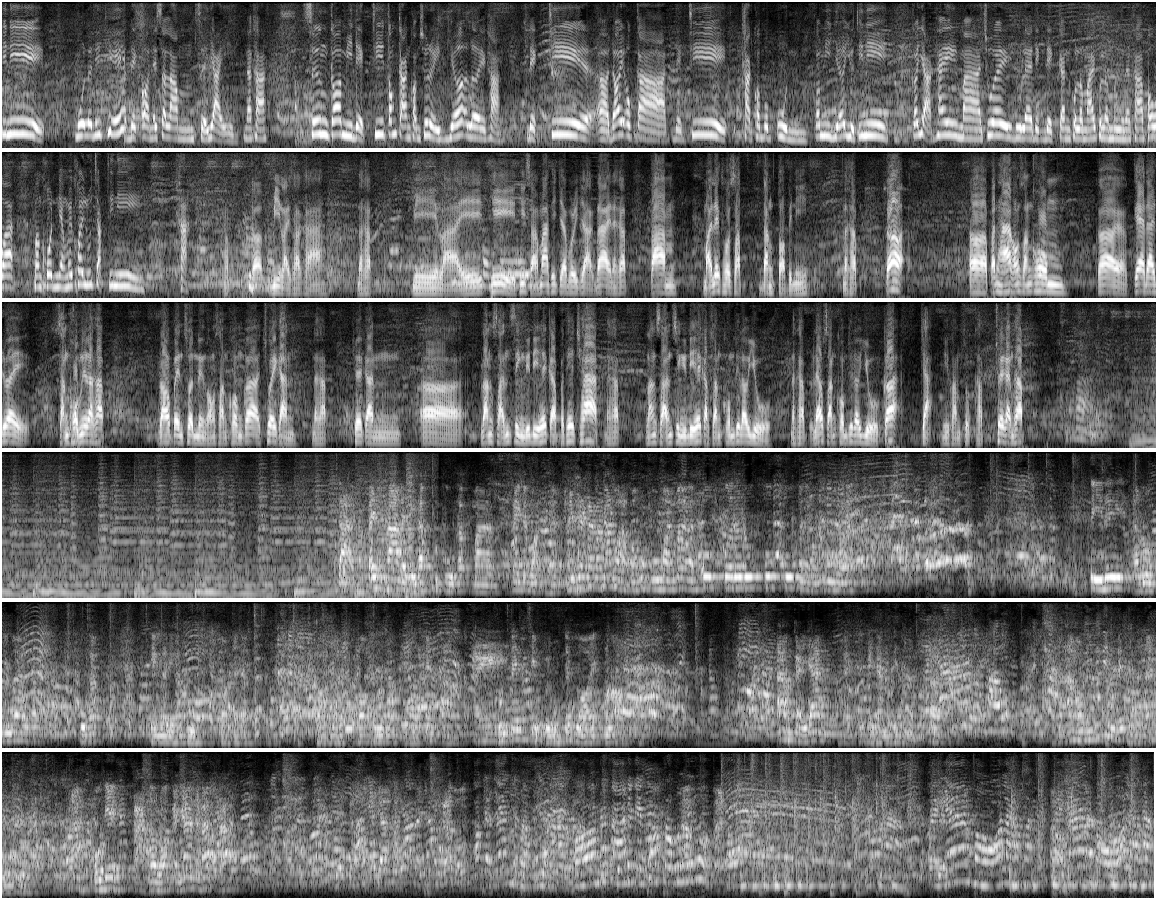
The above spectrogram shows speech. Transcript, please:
ที่นี่มูลนิธิเด็กอ่อนในสลัมเสือใหญ่นะคะ ซึ่งก็มีเด็กที่ต้องการความช่วยเหลืออีกเยอะเลยค่ะ เด็กที่ด้อยโอกาส เด็กที่ขาดความอบอุ่น ก็มีเยอะอยู่ที่นี่ ก็อยากให้มาช่วยดูแลเด็กๆ กันคนละไม้คนละมือนะคะ เพราะว่าบางคนยังไม่ค่อยรู้จักที่นี่ค่ะครับก็มีหลายสาขานะครับ มีหลายที่ที่สามารถที่จะบริจาคได้นะครับ ตามหมายเลขโทรศัพท์ดังต่อไปนี้ นะครับ ก็ปัญหาของสังคมก็แก้ได้ด้วยสังคมนี่แหละครับ เราเป็นส่วนหนึ่งของสังคมก็ช่วยกันนะครับ ช่วยกันเอ่อรังสรรค์สิ่งดีๆให้กับประเทศชาตินะครับรังสรรค์สิ่งดีๆให้กับสังคมที่เราอยู่นะครับ แล้วสังคมที่เราอยู่ก็จะมีความสุขครับ ช่วยกันครับ ได้ครับเต้นท่าอะไรดีครับ คุณครูครับมาในจังหวะนะมีเพลงอะไรบ้างจังหวะของคุณครูมันมากครับปุ๊บเปรรุกปุ๊บปุ๊บอะไรของคุณครูนะฮะตีได้อารมณ์ดีมากครับครูครับเพลงอะไรดีครับครูสอนนะครับสอนหน่อยพอครูนำเดี๋ยวผมเต้นตามคุณเต้นสิบหรือผมเต้นร้อยไม่ออกอ้าวไก่ย่างไก่ไก่ย่างไม่เต้นดีอะเอาเอาดีนี่ โอเคฝากเอาร้องไก่ย่างนะครับครับไก่ย่างครับผมเอาไก่ย่างฉบับนี้นะพร้อมนะคะเด็กๆพร้อมปรบมือให้ลูกพร้อมไก่ย่างหมอลำอะไก่ย่างหมอลำอะ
